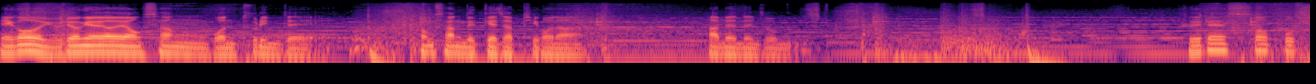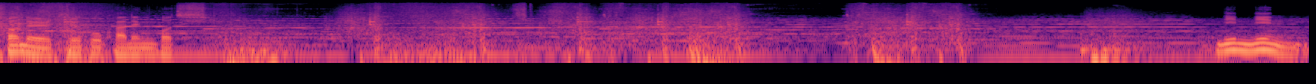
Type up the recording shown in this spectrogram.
이거 유령의 영상 원툴인데 항상 늦게 잡히거나 하면은 좀 그래서 포션을 들고 가는 거지. 닌닌.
